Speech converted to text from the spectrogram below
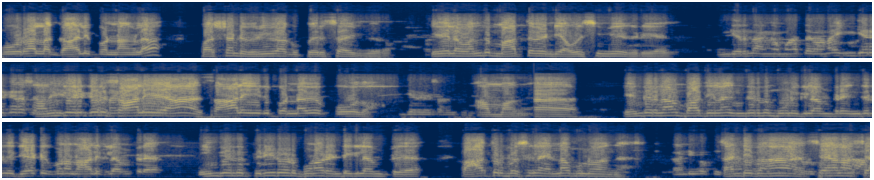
பூரா எல்லாம் காலி பண்ணாங்களா பஸ் ஸ்டாண்டு விரிவாக்க பெருசாகி போயிடும் இதுல வந்து மாத்த வேண்டிய அவசியமே கிடையாது. இங்க இருந்து அங்க மாத்த வேணா இங்க இருக்கிற இங்க இருக்கிற சாலையை சாலை இது பண்ணாவே போதும். ஆமாங்க. எங்க இருந்தாலும் பாத்தீங்கன்னா இங்க இருந்து மூணு கிலோமீட்டர் இங்க இருந்து கேட்டுக்கு போனா நாலு கிலோமீட்டர் இங்க இருந்து பெரிய ரோடு போனா ரெண்டு கிலோமீட்டர் ஆத்தூர் பஸ்ல என்ன பண்ணுவாங்க? கண்டிப்பா சேலம் சே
